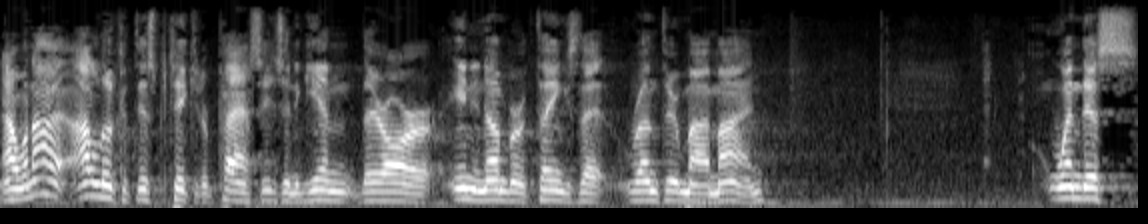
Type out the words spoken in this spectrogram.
Now, when I, I look at this particular passage, and again, there are any number of things that run through my mind. When this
